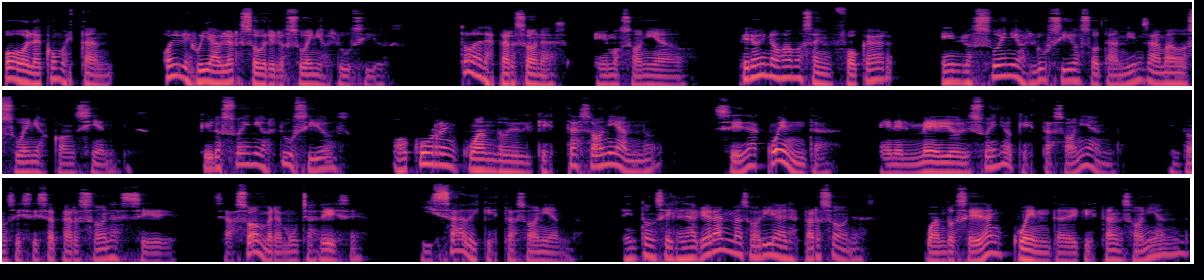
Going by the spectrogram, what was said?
Hola, ¿cómo están? Hoy les voy a hablar sobre los sueños lúcidos. Todas las personas hemos soñado, pero hoy nos vamos a enfocar en los sueños lúcidos o también llamados sueños conscientes. Que los sueños lúcidos ocurren cuando el que está soñando se da cuenta en el medio del sueño que está soñando. Entonces esa persona se, se asombra muchas veces y sabe que está soñando. Entonces la gran mayoría de las personas, cuando se dan cuenta de que están soñando,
